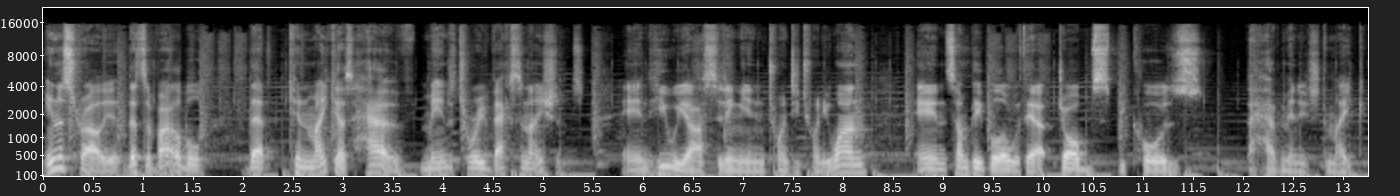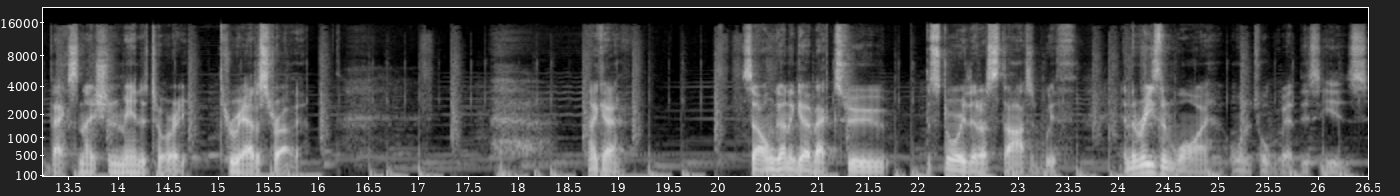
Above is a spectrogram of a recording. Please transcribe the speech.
in Australia that's available that can make us have mandatory vaccinations. And here we are sitting in 2021, and some people are without jobs because they have managed to make vaccination mandatory throughout Australia. Okay, so I'm going to go back to the story that I started with. And the reason why I want to talk about this is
